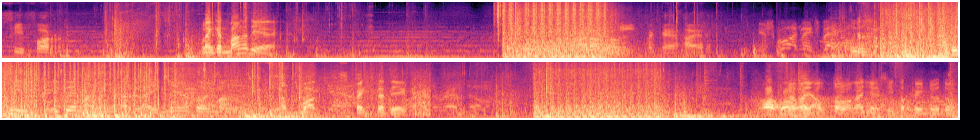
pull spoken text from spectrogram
Si 4 Lengket banget ya. Pakai HR. Enggak. Apa sih? Itu emang hari lainnya atau emang ngebug expected ya? Oh, oh. Udah kayak autolog aja si torpedo tuh.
